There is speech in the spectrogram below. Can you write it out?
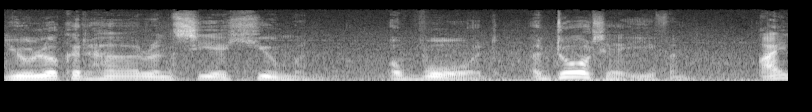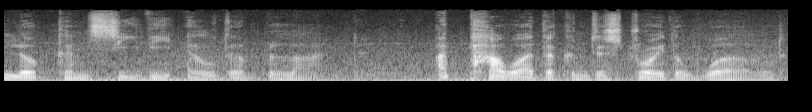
You look at her and see a human, a ward, a daughter even. I look and see the Elder Blood. A power that can destroy the world.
